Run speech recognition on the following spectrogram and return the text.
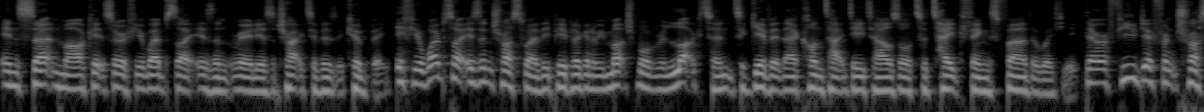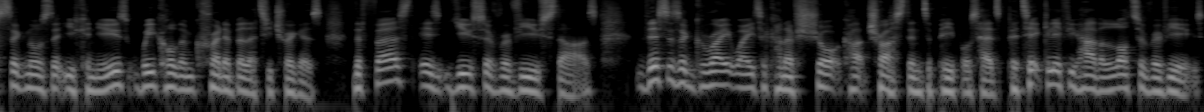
in certain markets or if your website isn't really as attractive as it could be. If your website isn't trustworthy, people are going to be much more reluctant to give it their contact details or to take things further with you. There are a few different trust signals that you can use. We call them credibility triggers. The first is use of review stars. This is a great way to kind of shortcut trust into people's heads, particularly if you have a lot of reviews.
